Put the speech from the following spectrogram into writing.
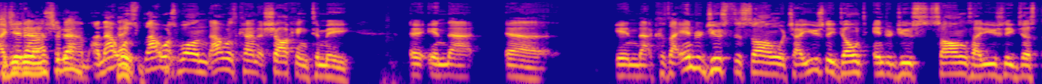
I did Amsterdam? Amsterdam, and that Thank was you. that was one that was kind of shocking to me in that uh, in that because I introduced the song, which I usually don't introduce songs. I usually just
